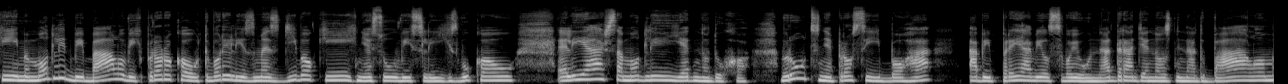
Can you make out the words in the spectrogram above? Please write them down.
Kým modlitby bálových prorokov tvorili zmes divokých, nesúvislých zvukov, Eliáš sa modlí jednoducho. Vrúcne prosí Boha, aby prejavil svoju nadradenosť nad bálom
